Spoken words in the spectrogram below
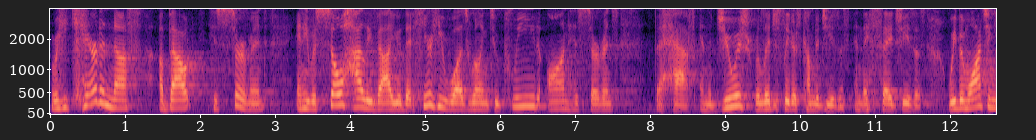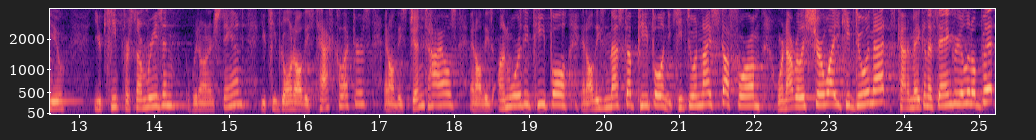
where he cared enough about his servant and he was so highly valued that here he was willing to plead on his servant's behalf. And the Jewish religious leaders come to Jesus and they say, Jesus, we've been watching you you keep, for some reason, we don't understand, you keep going to all these tax collectors and all these Gentiles and all these unworthy people and all these messed up people, and you keep doing nice stuff for them. We're not really sure why you keep doing that. It's kind of making us angry a little bit.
